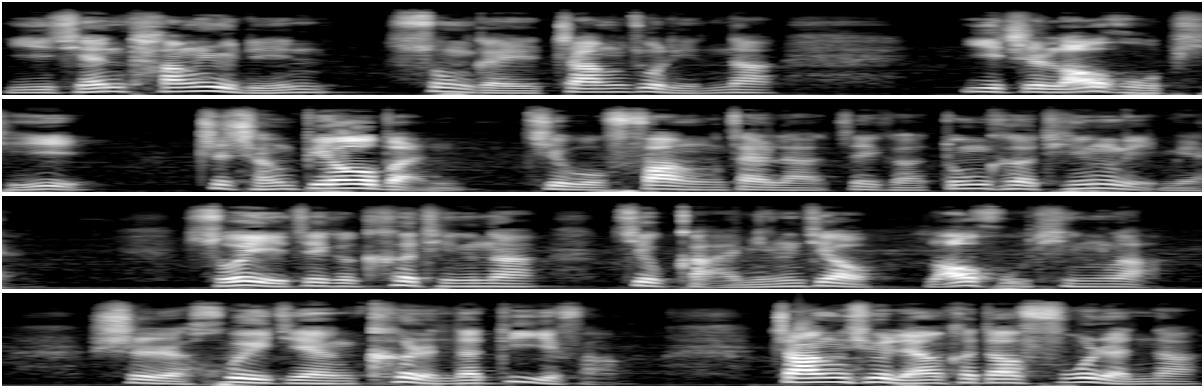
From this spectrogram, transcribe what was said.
以前汤玉麟送给张作霖呢，一只老虎皮制成标本，就放在了这个东客厅里面。所以这个客厅呢，就改名叫老虎厅了，是会见客人的地方。张学良和他夫人呢，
